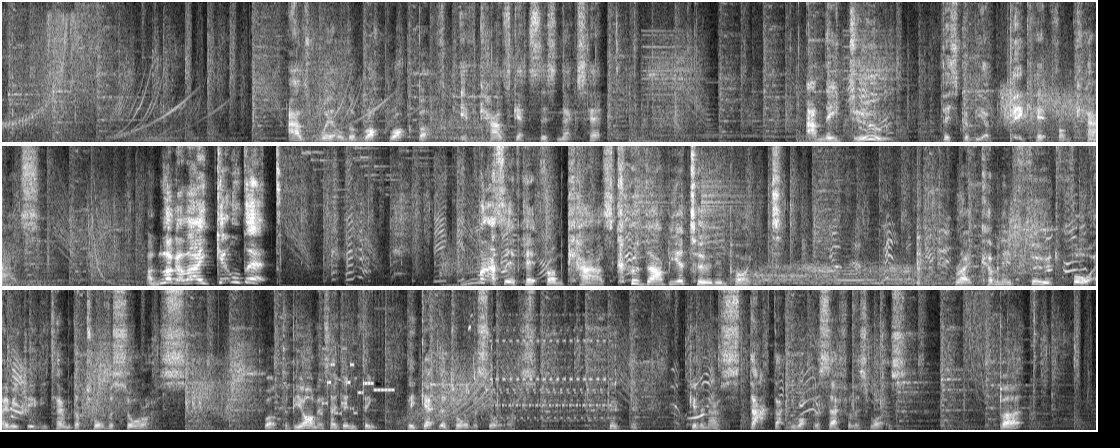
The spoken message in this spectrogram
As will the Rock Rock buff if Kaz gets this next hit. And they do! This could be a big hit from Kaz. And look at that, he killed it! Massive hit from Kaz. Could that be a turning point? Right, coming in third for EmiJP10, we've got Torvosaurus. Well, to be honest, I didn't think they'd get the Torvosaurus. Given how stacked that Euoplocephalus was. But,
